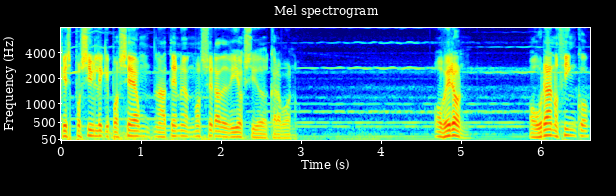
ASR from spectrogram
que es posible que posea una tenue atmósfera de dióxido de carbono. Oberón, o Urano 5,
